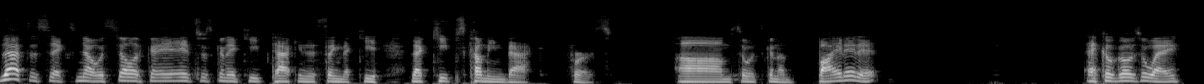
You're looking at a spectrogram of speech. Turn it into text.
That's a six. No, it's still it's just gonna keep attacking this thing that keep that keeps coming back first. Um, so it's gonna bite at it. Echo goes away.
